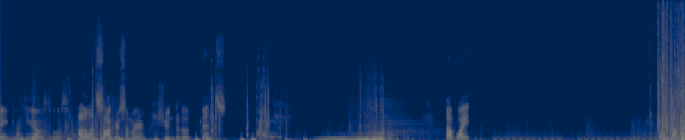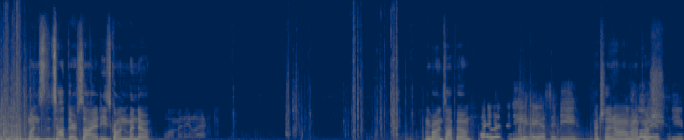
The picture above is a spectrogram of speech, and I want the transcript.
I think, I think that was Tools. Other one's soccer somewhere, shooting through the vents. Top white. Top white dead. One's the top their side. He's going the window. One minute left. I'm going top hill. Uh, ASND, ASND. Actually, no. I'm He's gonna low push. ASND.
